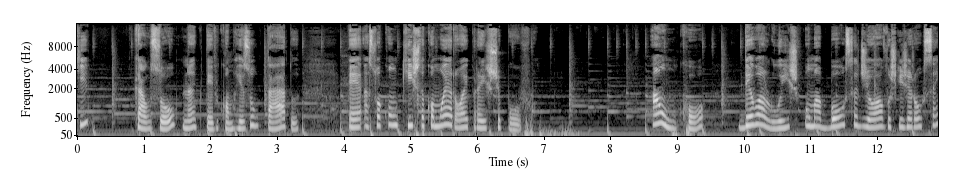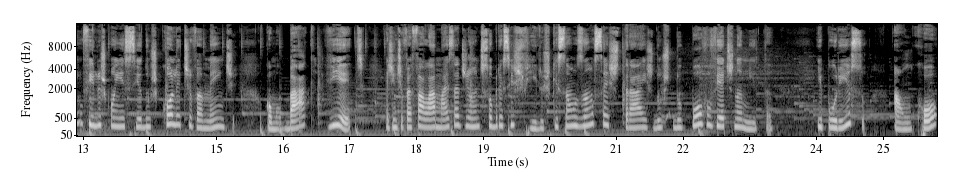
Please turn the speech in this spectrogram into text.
que causou, né, que teve como resultado é a sua conquista como herói para este povo. Aunko deu à luz uma bolsa de ovos que gerou 100 filhos conhecidos coletivamente como Bac Viet. A gente vai falar mais adiante sobre esses filhos, que são os ancestrais do, do povo vietnamita. E por isso, Aunko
